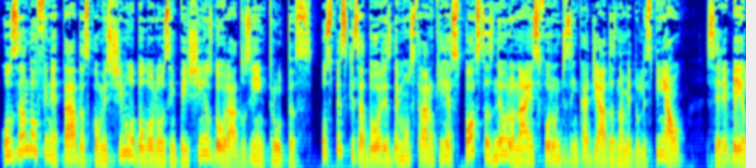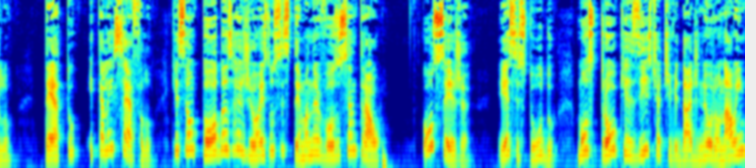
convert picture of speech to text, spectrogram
Usando alfinetadas como estímulo doloroso em peixinhos dourados e em trutas, os pesquisadores demonstraram que respostas neuronais foram desencadeadas na medula espinhal, cerebelo, teto e telencéfalo, que são todas regiões do sistema nervoso central. Ou seja, esse estudo mostrou que existe atividade neuronal em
